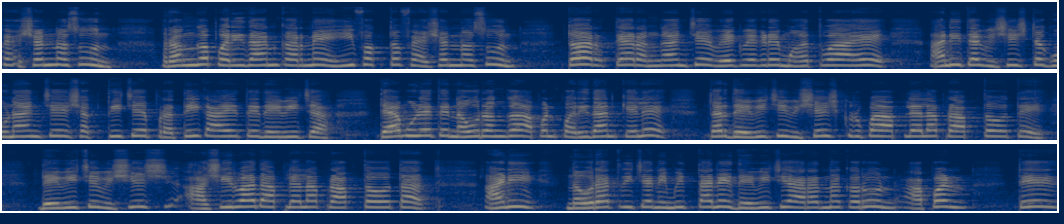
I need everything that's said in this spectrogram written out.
फॅशन नसून रंग परिधान करणे ही फक्त फॅशन नसून तर त्या रंगांचे वेगवेगळे महत्त्व आहे आणि त्या विशिष्ट गुणांचे शक्तीचे प्रतीक आहे ते देवीच्या. त्यामुळे ते नऊ रंग आपण परिधान केले तर देवीची विशेष कृपा आपल्याला प्राप्त होते. देवीचे विशेष आशीर्वाद आपल्याला प्राप्त होतात आणि नवरात्रीच्या निमित्ताने देवीची आराधना करून आपण ते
